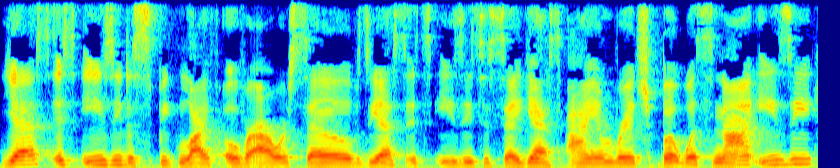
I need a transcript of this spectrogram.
Yes, it's easy to speak life over ourselves. Yes, it's easy to say, Yes, I am rich. But what's not easy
